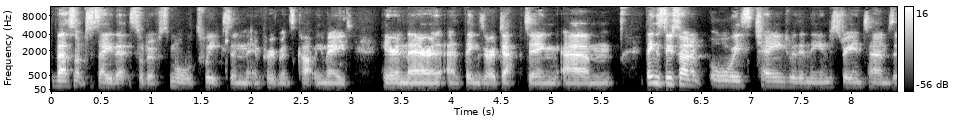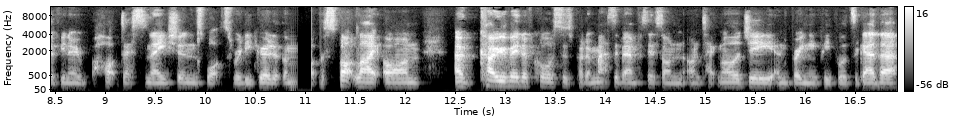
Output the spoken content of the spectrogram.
but that's not to say that sort of small tweaks and improvements can't be made here and there, and, and things are adapting. Um, things do kind of always change within the industry in terms of you know hot destinations, what's really good at them, the spotlight on. Uh, COVID, of course, has put a massive emphasis on on technology and bringing people together,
